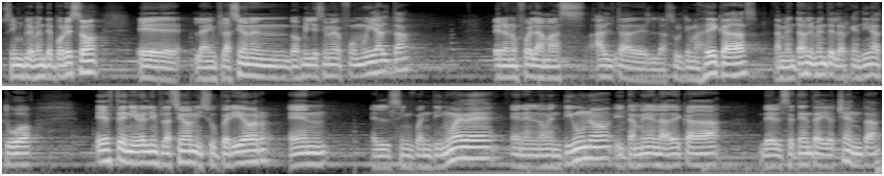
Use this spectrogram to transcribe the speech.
Simplemente por eso eh, la inflación en 2019 fue muy alta, pero no fue la más alta de las últimas décadas. Lamentablemente la Argentina tuvo este nivel de inflación y superior en el 59, en el 91 y también en la década del 70 y 80,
